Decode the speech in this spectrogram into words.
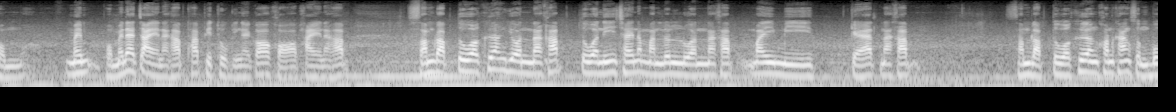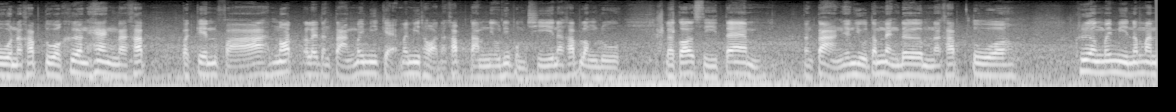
ผมไม่ผมไม่แน่ใจนะครับ ถ้าผิดถูกยังไงก็ขออภัยนะครับสำหรับตัวเครื่องยนต์นะครับ ตัวนี้ใช้น้ำมันล้วนๆนะครับ ไม่มี แก๊สนะครับสำหรับตัวเครื่องค่อนข้างสมบูรณ์นะครับ ตัวเครื่องแห้งนะครับประเกนฝาน็อตอะไรต่างๆ ไม่มีแกะไม่มีถอดนะครับ ตามนิ้วที่ผมชี้นะครับ ลองดู แล้วก็สีแต้มต่างๆ ยังอยู่ตำแหน่งเดิมนะครับ ตัวเครื่องไม่มีน้ำมัน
